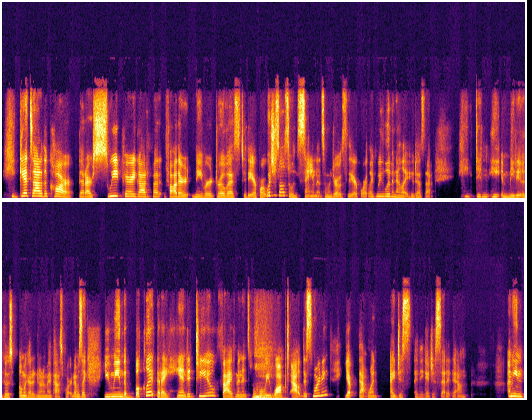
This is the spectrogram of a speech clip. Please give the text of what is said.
He gets out of the car that our sweet fairy godfather neighbor drove us to the airport, which is also insane that someone drove us to the airport. Like we live in LA, who does that? He didn't. He immediately goes, "Oh my god, I don't have my passport." And I was like, "You mean the booklet that I handed to you five minutes before we walked out this morning?" Yep, that one. I just, I think I just set it down. I mean,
